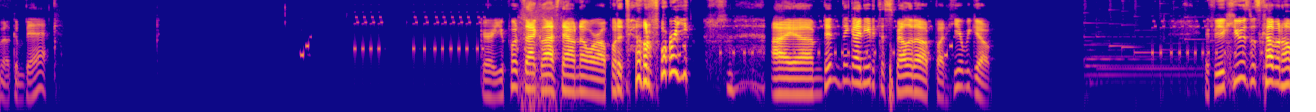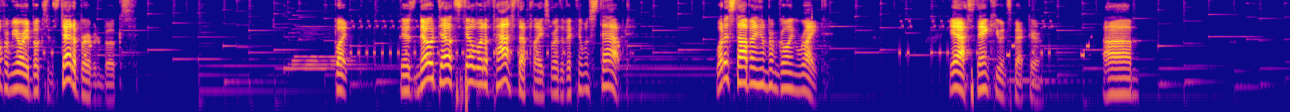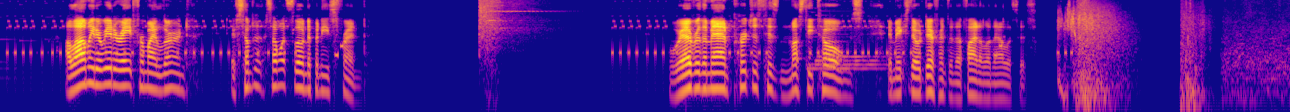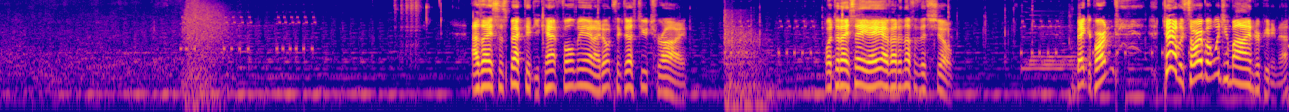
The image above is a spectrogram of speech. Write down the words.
Welcome back. Gary, you put that glass down now, or I'll put it down for you. I um, didn't think I needed to spell it out, but here we go. If the accused was coming home from Yori Books instead of Bourbon Books, but there's no doubt still would have passed that place where the victim was stabbed. What is stopping him from going right? Yes, thank you, Inspector. Um, allow me to reiterate for my learned, if some, somewhat slow Nipponese friend. Wherever the man purchased his musty tomes, it makes no difference in the final analysis. As I suspected, you can't fool me, and I don't suggest you try. What did I say, eh? I've had enough of this show. Beg your pardon? Terribly sorry, but would you mind repeating that?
